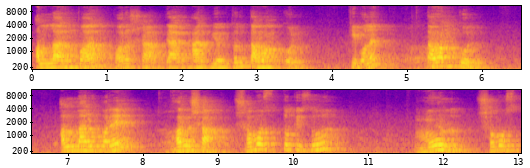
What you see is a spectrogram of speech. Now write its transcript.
আল্লাহর উপর ভরসা, যার আরবি অর্থ তাওয়াক্কুল। কি বলেন? তাওয়াক্কুল। আল্লাহর উপরে ভরসা, সমস্ত কিছুর মূল, সমস্ত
